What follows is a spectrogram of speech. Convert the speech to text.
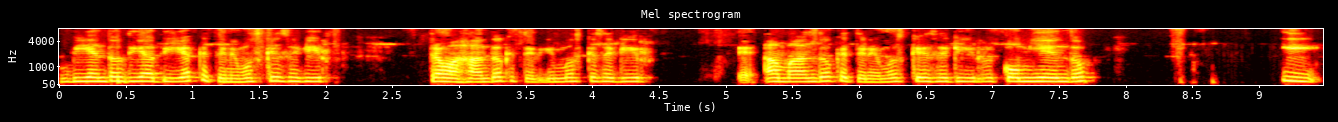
viendo día a día que tenemos que seguir trabajando, que tenemos que seguir eh, amando, que tenemos que seguir comiendo y,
